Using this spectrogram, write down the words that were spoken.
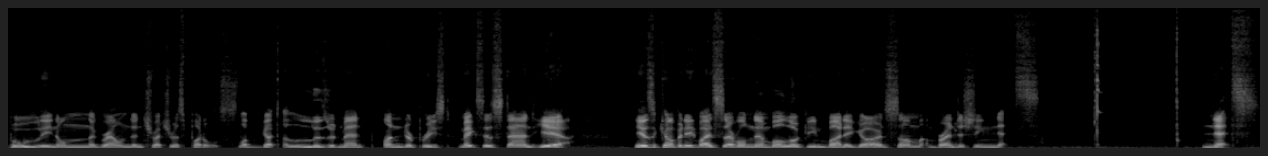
pooling on the ground in treacherous puddles. Slubgut, a lizardman underpriest, makes his stand here. He is accompanied by several nimble looking bodyguards, some brandishing nets. Nets.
